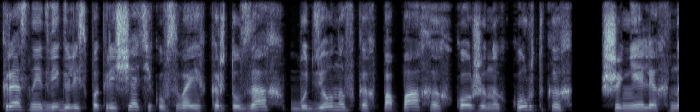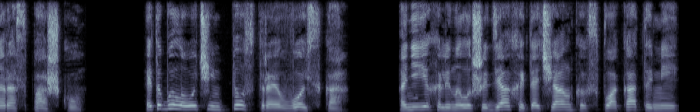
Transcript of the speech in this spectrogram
Красные двигались по Крещатику в своих картузах, буденовках, попахах, кожаных куртках, шинелях нараспашку. Это было очень пестрое войско. Они ехали на лошадях и тачанках с плакатами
